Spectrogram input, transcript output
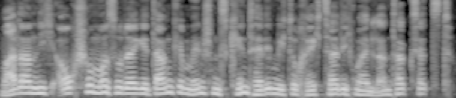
War da nicht auch schon mal so der Gedanke, Menschenskind hätte mich doch rechtzeitig mal in den Landtag gesetzt?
